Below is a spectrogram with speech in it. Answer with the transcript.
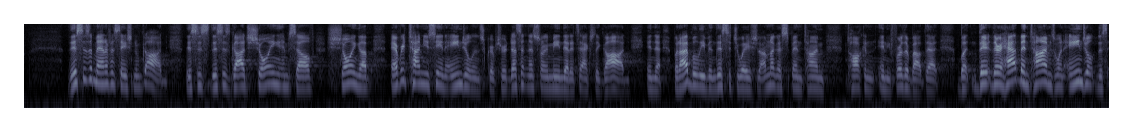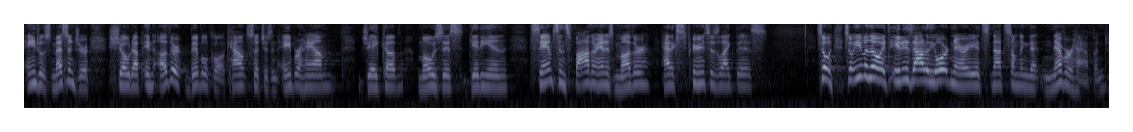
This is a manifestation of God. This is, this is God showing himself, showing up. Every time you see an angel in Scripture, it doesn't necessarily mean that it's actually God in that. But I believe in this situation, I'm not going to spend time talking any further about that. But there, there have been times when angel, this angel, this messenger, showed up in other biblical accounts, such as in Abraham, Jacob, Moses, Gideon, Samson's father and his mother had experiences like this. So, so even though it, it is out of the ordinary, it's not something that never happened.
